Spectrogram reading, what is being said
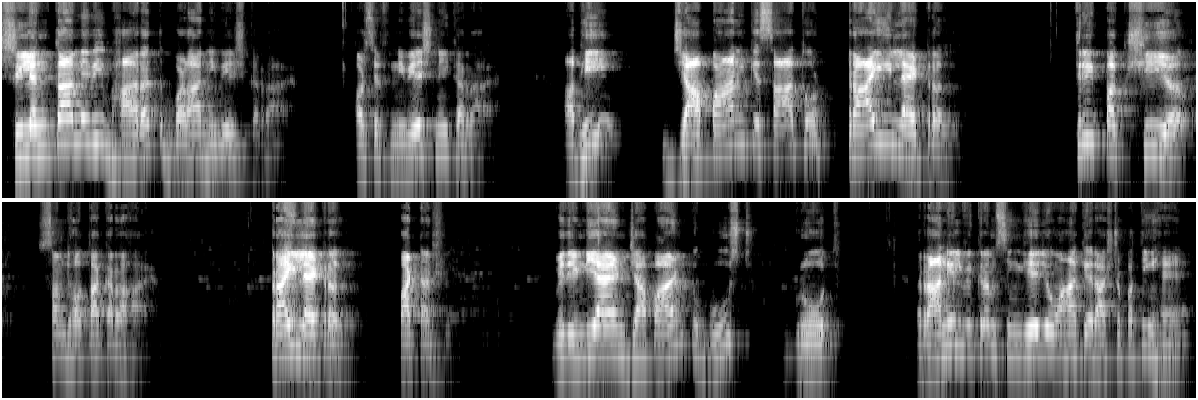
श्रीलंका में भी भारत बड़ा निवेश कर रहा है, और सिर्फ़ निवेश नहीं कर रहा है। अभी जापान के साथ वो ट्राईलैटरल त्रिपक्षीय समझौता कर रहा है। Trilateral partnership with India and Japan to boost growth. Ranil Wickremesinghe जो वहाँ के राष्ट्रपति हैं,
